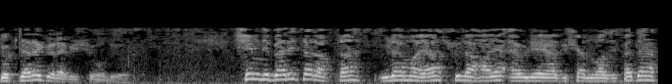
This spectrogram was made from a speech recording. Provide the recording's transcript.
Göklere göre bir şey oluyor. Şimdi beri tarafta ülemaya, sülahaya, evliyaya düşen vazifede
